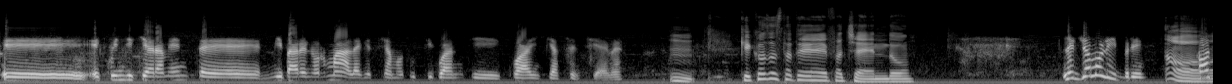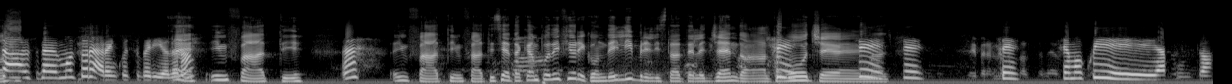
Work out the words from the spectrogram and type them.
e, e quindi chiaramente mi pare normale che siamo tutti quanti qua in piazza insieme. Mm, Che cosa state facendo? Leggiamo libri, Oh, cosa molto rara in questo periodo, eh, no? infatti. Eh? Infatti, infatti, siete a Campo dei Fiori con dei libri, li state leggendo a alta Sì, voce? Sì, sì, sì, siamo qui appunto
